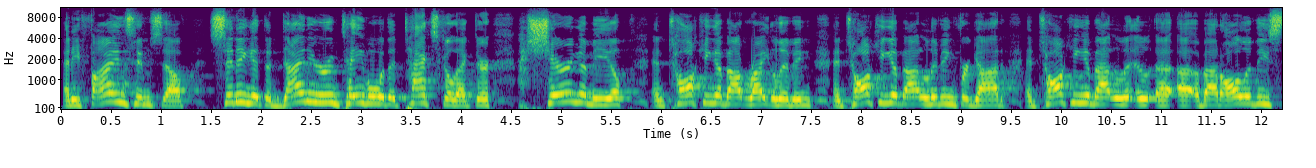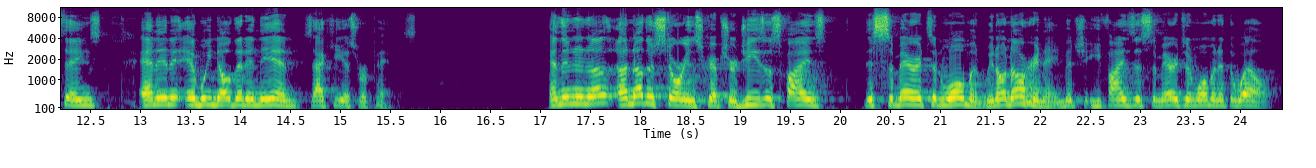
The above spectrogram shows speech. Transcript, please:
and he finds himself sitting at the dining room table with a tax collector, sharing a meal and talking about right living and talking about living for God and talking about, uh, uh, about all of these things. And, in, and we know that in the end, Zacchaeus repents. And then another, another story in scripture, Jesus finds this Samaritan woman. We don't know her name, but she, he finds this Samaritan woman at the well.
